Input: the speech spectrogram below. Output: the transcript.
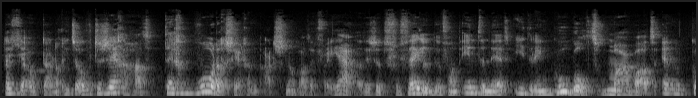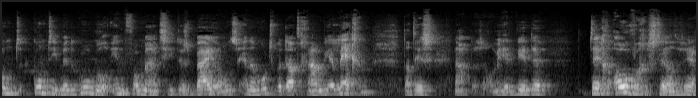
dat je ook daar nog iets over te zeggen had. Tegenwoordig zeggen artsen nog altijd van ja, dat is het vervelende van het internet. Iedereen googelt maar wat en dan komt, komt hij met Google informatie dus bij ons en dan moeten we dat gaan weer leggen. Dat is, nou, dat is alweer weer de tegenovergestelde.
